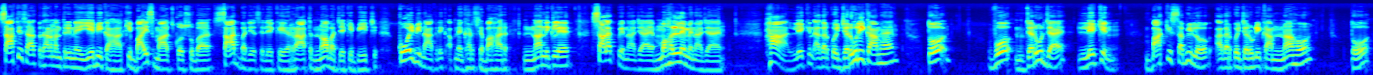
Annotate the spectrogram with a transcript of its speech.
साथ ही साथ प्रधानमंत्री ने यह भी कहा कि 22 मार्च को सुबह सात बजे से लेकर रात नौ बजे के बीच कोई भी नागरिक अपने घर से बाहर ना निकले, सड़क पे ना जाए, मोहल्ले में ना जाए। हाँ लेकिन अगर कोई ज़रूरी काम है तो वो ज़रूर जाए, लेकिन बाकी सभी लोग अगर कोई ज़रूरी काम ना हो तो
